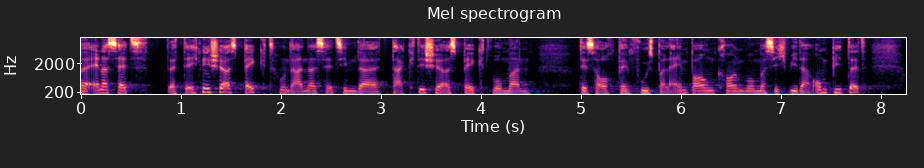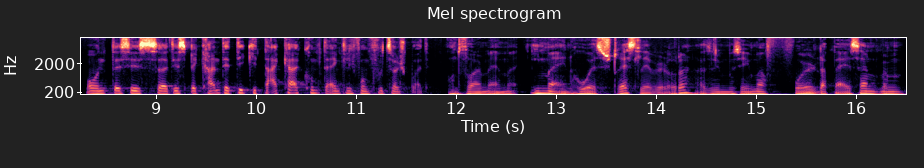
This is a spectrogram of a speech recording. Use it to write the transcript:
einerseits der technische Aspekt und andererseits eben der taktische Aspekt, wo man das auch beim Fußball einbauen kann, wo man sich wieder anbietet. Und das ist äh, das bekannte Tiki-Taka kommt eigentlich vom Futsalsport. Und vor allem immer ein hohes Stresslevel, oder? Also ich muss ja immer voll dabei sein,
